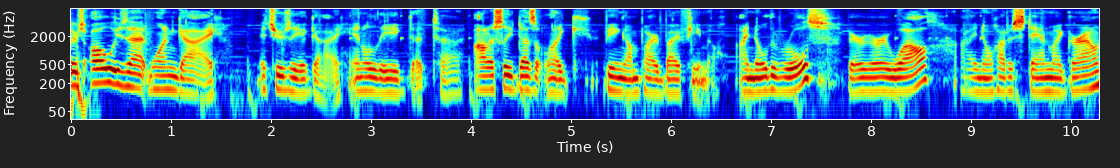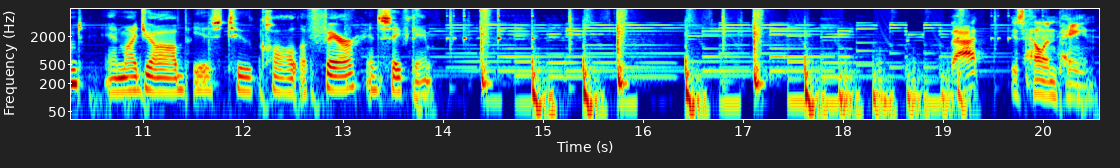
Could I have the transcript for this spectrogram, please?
There's always that one guy. It's usually a guy in a league that uh, honestly doesn't like being umpired by a female. I know the rules very, very well. I know how to stand my ground, and my job is to call a fair and safe game. That is Helen Payne,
